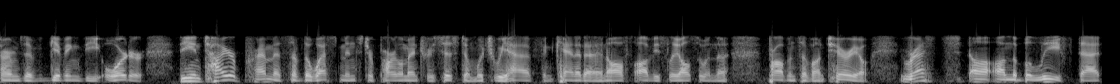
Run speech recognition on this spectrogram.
terms of giving the order, the entire premise of the Westminster parliamentary system, which we have in Canada and also obviously also in the province of Ontario, rests uh, on the belief that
